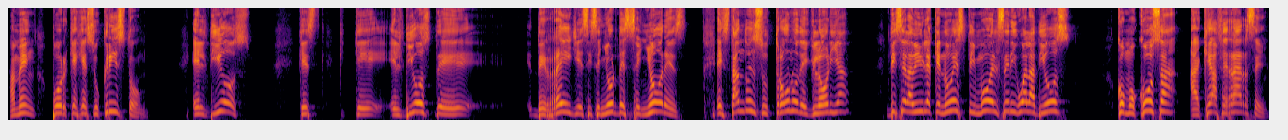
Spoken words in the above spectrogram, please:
Amén. Porque Jesucristo, el Dios que que el Dios de de reyes y Señor de señores, estando en su trono de gloria, dice la Biblia que no estimó el ser igual a Dios como cosa a que aferrarse.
